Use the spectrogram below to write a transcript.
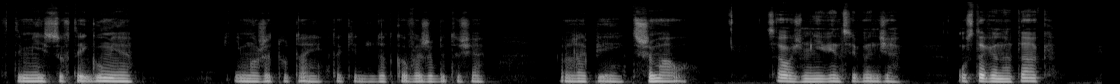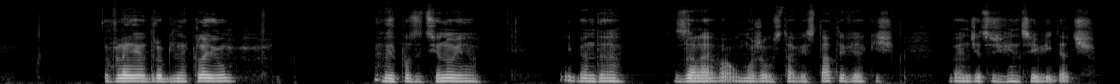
w tym miejscu, w tej gumie. I może tutaj takie dodatkowe, żeby to się lepiej trzymało. Całość mniej więcej będzie ustawiona tak. Wleję odrobinę kleju. Wypozycjonuję i będę zalewał. Może ustawię statyw jakiś, będzie coś więcej widać.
